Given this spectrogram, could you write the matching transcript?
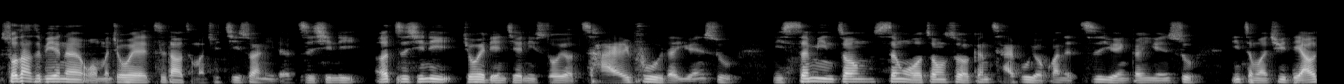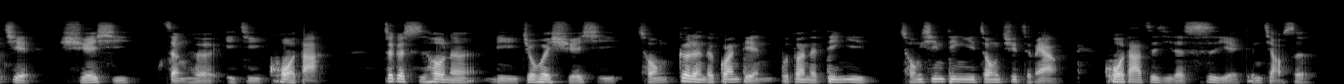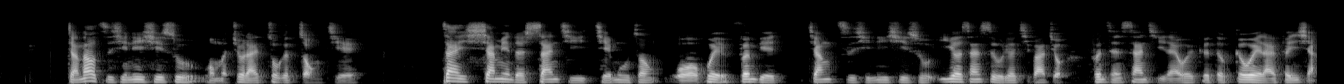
说到这边呢，我们就会知道怎么去计算你的执行力，而执行力就会连接你所有财富的元素。你生命中、生活中所有跟财富有关的资源跟元素，你怎么去了解、学习、整合以及扩大？这个时候呢，你就会学习从个人的观点不断的定义、重新定义中去怎么样扩大自己的视野跟角色。讲到执行力系数，我们就来做个总结。在下面的三集节目中，我会分别将执行力系数一二三四五六七八九。分成三集来为各的各位来分享。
